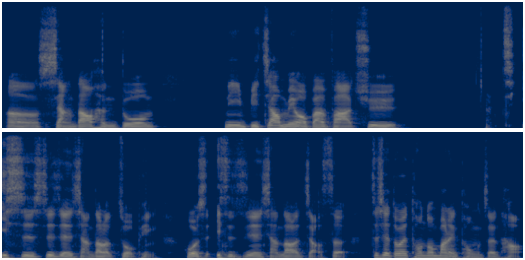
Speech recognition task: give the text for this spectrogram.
呃想到很多你比较没有办法去。一时之间想到的作品，或者是一时之间想到的角色，这些都会通通帮你统整好。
